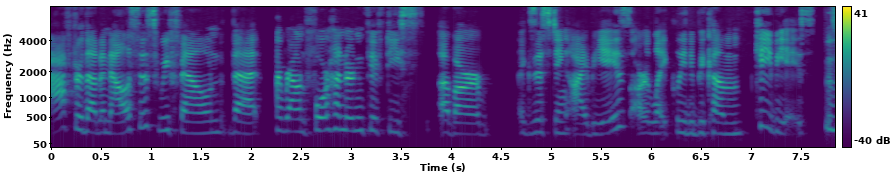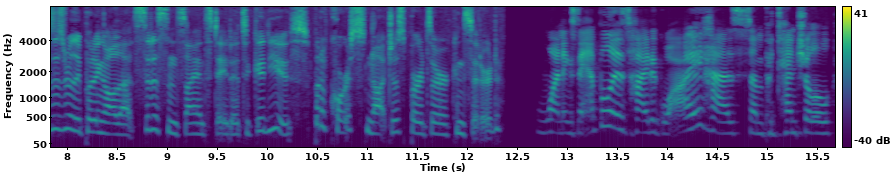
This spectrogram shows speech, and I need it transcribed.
After that analysis, we found that around 450 of our existing IBAs are likely to become KBAs. This is really putting all that citizen science data to good use. But of course, not just birds are considered. One example is Haida Gwaii has some potential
